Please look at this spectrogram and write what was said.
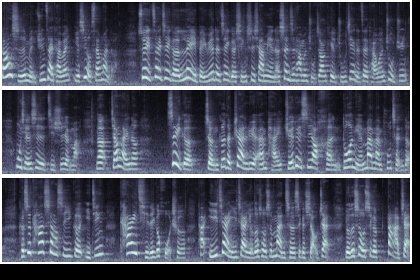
当时美军在台湾也是有三万的，所以在这个类北约的这个形势下面呢，甚至他们主张可以逐渐的在台湾驻军，目前是几十人嘛。那将来呢，这个整个的战略安排绝对是要很多年慢慢铺成的。可是它像是一个已经。开启的一个火车，它一站一站，有的时候是慢车，是个小站；有的时候是个大站。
